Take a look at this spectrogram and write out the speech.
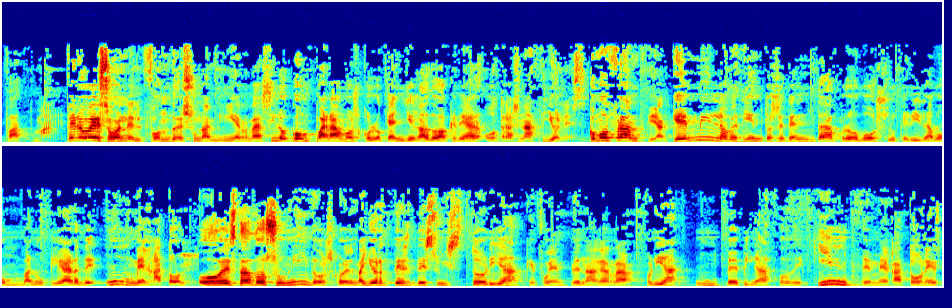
Fatman. Pero eso en el fondo es una mierda si lo comparamos con lo que han llegado a crear otras naciones, como Francia, que en 1970 probó su querida bomba nuclear de un megatón, o Estados Unidos, con el mayor test de su historia, que fue en plena Guerra Fría, un pepinazo de 15 megatones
